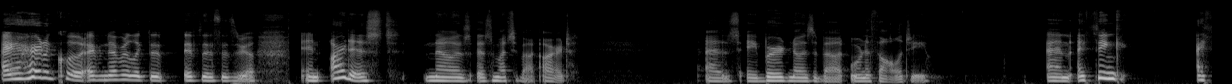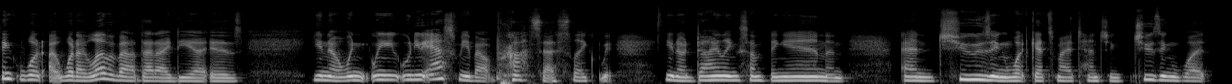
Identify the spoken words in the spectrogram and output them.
I heard a quote. I've never looked at if this is real. An artist knows as much about art as a bird knows about ornithology. And I think, I think what I, what I love about that idea is, you know, when when you when you ask me about process, like, you know, dialing something in and and choosing what gets my attention, choosing what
